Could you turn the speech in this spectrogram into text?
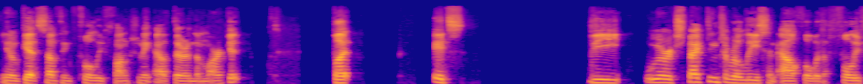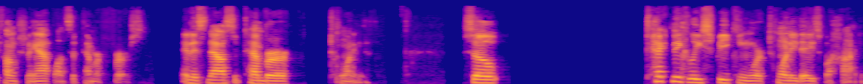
you know, get something fully functioning out there in the market. But it's the, we were expecting to release an alpha with a fully functioning app on September 1st, and it's now September 20th. So technically speaking, we're 20 days behind.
